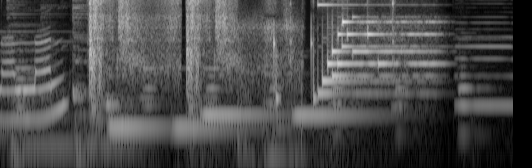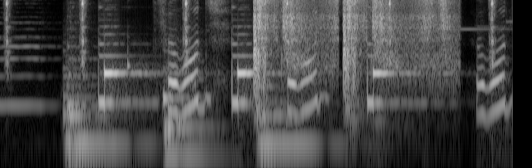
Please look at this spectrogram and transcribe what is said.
লাল লাল সবুজ সবুজ সবুজ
